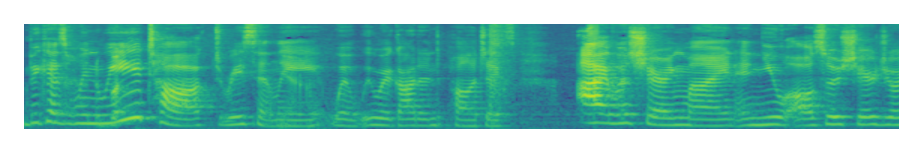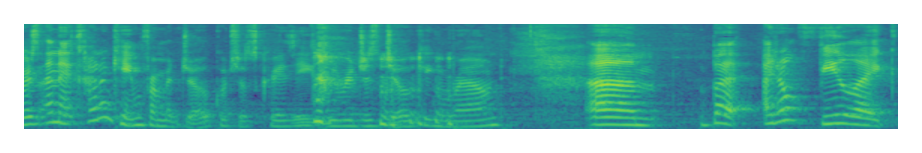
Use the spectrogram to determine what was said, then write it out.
because when we talked recently when we were got into politics i was sharing mine and you also shared yours and it kind of came from a joke which was crazy we were just joking around um, but i don't feel like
